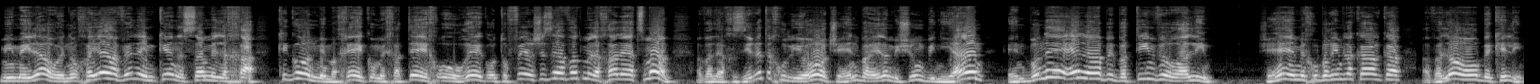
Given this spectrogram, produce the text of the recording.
ממילא הוא אינו חייב אלא אם כן עשה מלאכה כגון ממחק או מחתך או הורג או תופר שזה אבות מלאכה לעצמם. אבל להחזיר את החוליות שאין בה אלא משום בניין אין בונה אלא בבתים ואוהלים שהם מחוברים לקרקע אבל לא בכלים.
